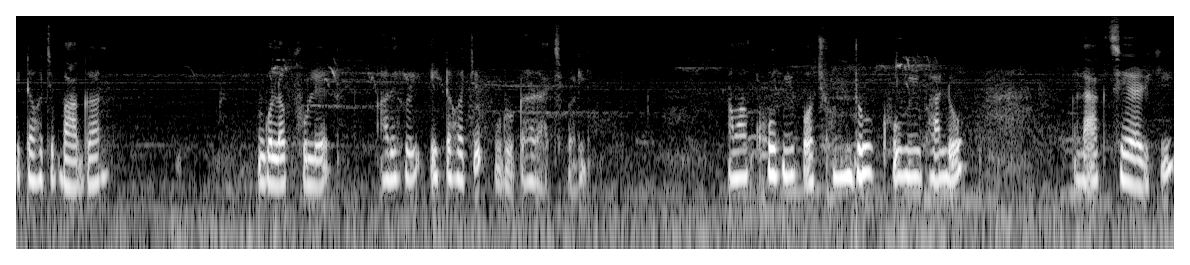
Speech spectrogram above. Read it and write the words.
এটা হচ্ছে বাগান, গোলাপ ফুলের। আর এটা হচ্ছে পুরোটা রাজবাড়ি। আমার খুবই পছন্দ, খুবই ভালো। লাগছে আর কি।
